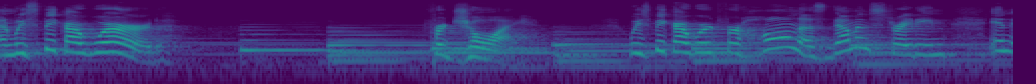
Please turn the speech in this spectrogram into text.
And we speak our word for joy. We speak our word for wholeness, demonstrating in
